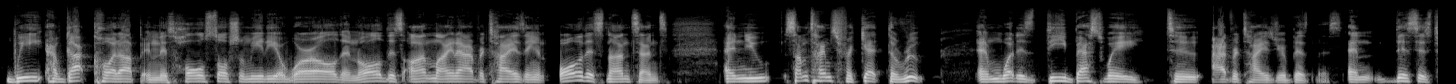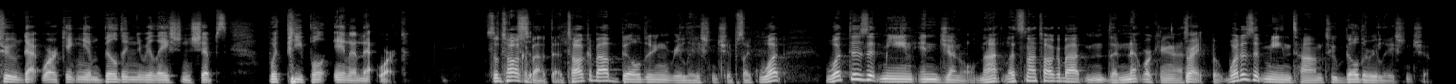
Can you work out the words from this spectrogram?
we have got caught up in this whole social media world and all this online advertising and all of this nonsense, and you sometimes forget the root and what is the best way to advertise your business. And this is through networking and building the relationships with people in a network. So talk about that. Talk about building relationships. Like what what does it mean in general? Not let's not talk about the networking aspect, Right. but what does it mean, Tom, to build a relationship?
